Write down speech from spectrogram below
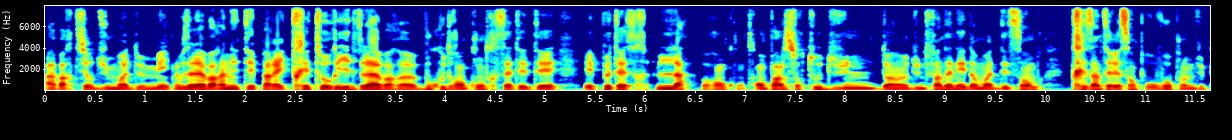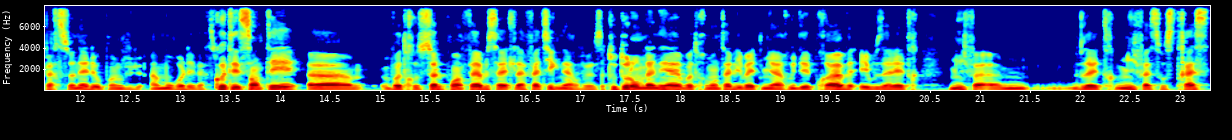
à partir du mois de mai. Vous allez avoir un été pareil très torride. Vous allez avoir euh, beaucoup de rencontres cet été et peut-être la rencontre. On parle surtout d'une fin d'année, d'un mois de décembre très intéressant pour vous au point de vue personnel et au point de vue amoureux les versos. Côté santé, euh, votre seul point faible, ça va être la fatigue nerveuse. Tout au long de l'année, votre mental il va être mis à rude épreuve et vous allez être mis, euh, vous allez être mis face au stress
